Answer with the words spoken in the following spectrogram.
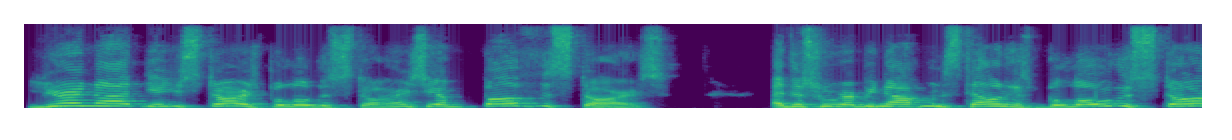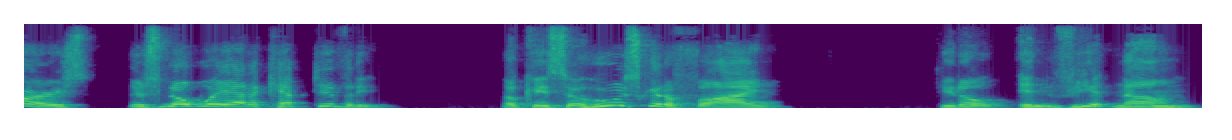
You're not your stars below the stars. You're above the stars. And this is what Rabbi Nachman is telling us. Below the stars, there's no way out of captivity. Okay, so who's going to find, you know, in Vietnam,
